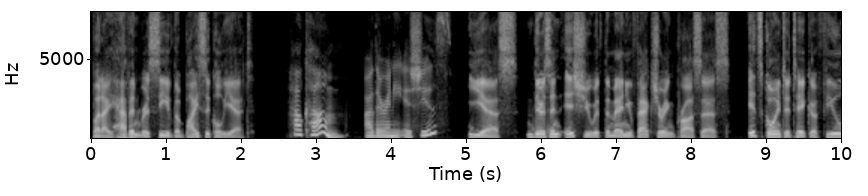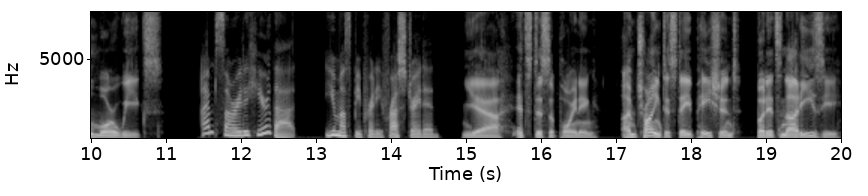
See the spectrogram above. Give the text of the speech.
but I haven't received the bicycle yet. How come? Are there any issues? Yes, there's an issue with the manufacturing process. It's going to take a few more weeks. I'm sorry to hear that. You must be pretty frustrated. Yeah, it's disappointing. I'm trying to stay patient, but it's not easy.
